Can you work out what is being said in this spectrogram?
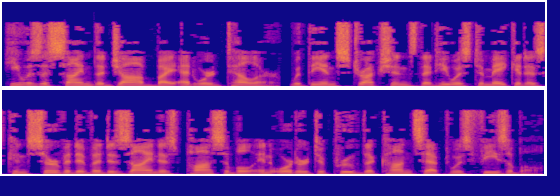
He was assigned the job by Edward Teller, with the instructions that he was to make it as conservative a design as possible in order to prove the concept was feasible.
